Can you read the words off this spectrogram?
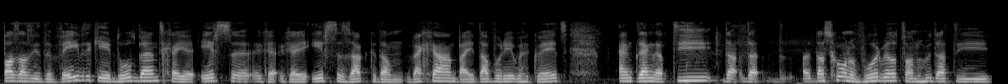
pas als je de vijfde keer dood bent, ga je eerste, ga, ga je eerste zak dan weggaan, ben je dat voor eeuwig kwijt. En ik denk dat die, dat, dat, dat is gewoon een voorbeeld van hoe dat die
